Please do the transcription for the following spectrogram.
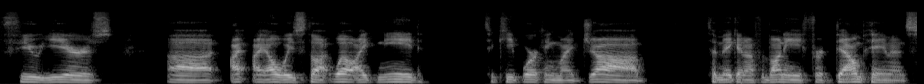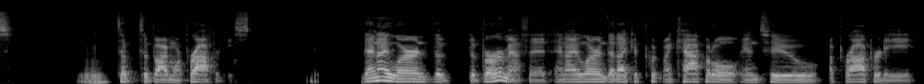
few years, uh, I I always thought, well, I need to keep working my job to make enough money for down payments mm-hmm. to, to buy more properties. Then I learned the the BRRRR method, and I learned that I could put my capital into a property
